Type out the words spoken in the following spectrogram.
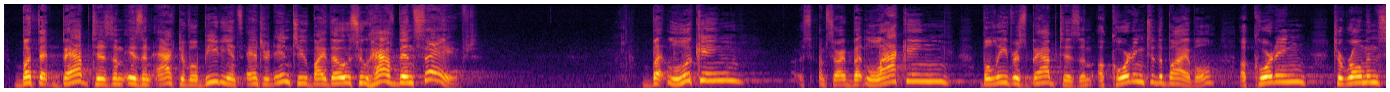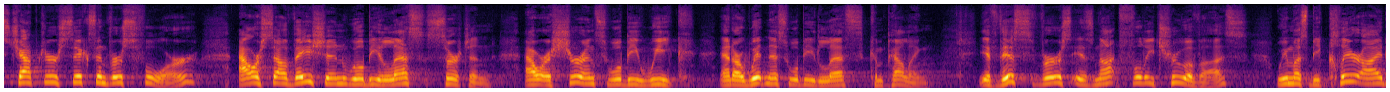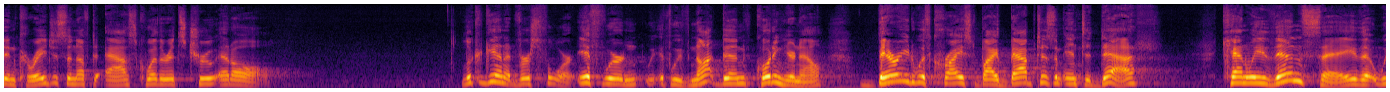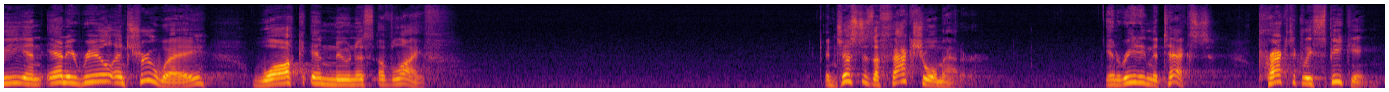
but that baptism is an act of obedience entered into by those who have been saved. But looking, I'm sorry, but lacking believer's baptism, according to the Bible, according to Romans chapter 6 and verse 4, our salvation will be less certain, our assurance will be weak, and our witness will be less compelling. If this verse is not fully true of us, we must be clear eyed and courageous enough to ask whether it's true at all. Look again at verse 4. If, we're, if we've not been, quoting here now, buried with Christ by baptism into death, can we then say that we, in any real and true way, walk in newness of life? And just as a factual matter, in reading the text, practically speaking,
